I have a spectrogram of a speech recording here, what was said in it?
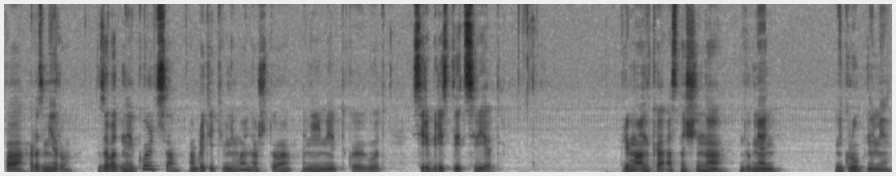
по размеру заводные кольца. Обратите внимание, что они имеют такой вот серебристый цвет. Приманка оснащена двумя некрупными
